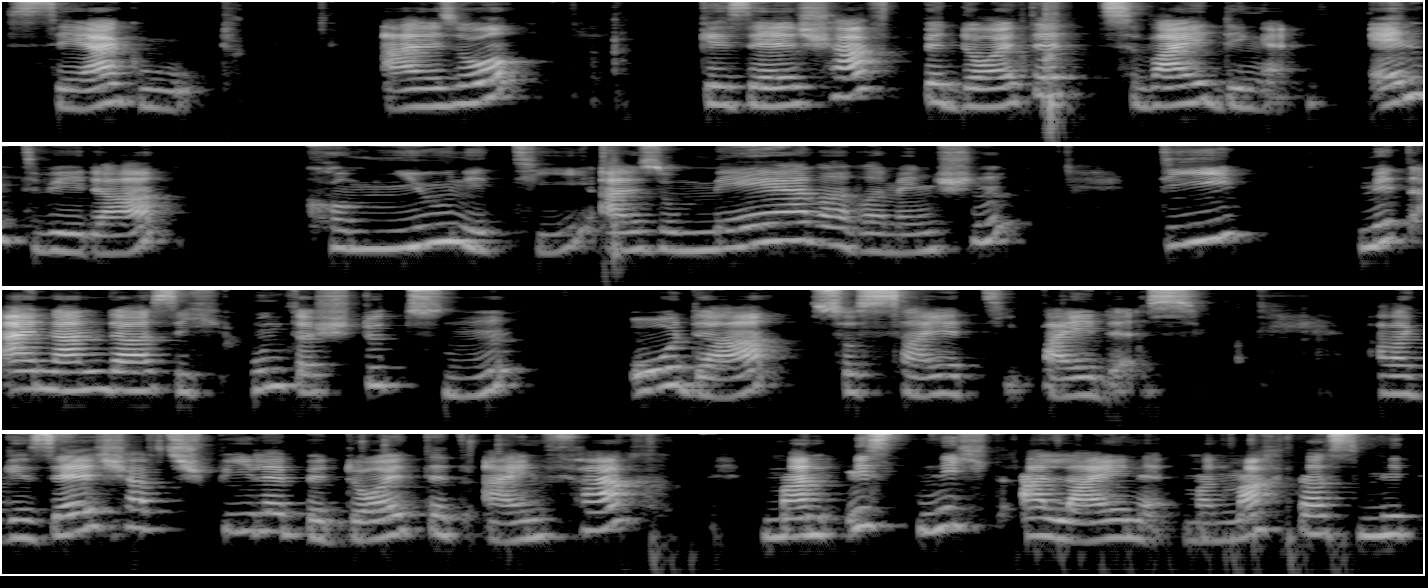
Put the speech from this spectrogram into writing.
Sehr gut. Also Gesellschaft bedeutet zwei Dinge. Entweder Community, also mehrere Menschen, die miteinander sich unterstützen oder Society, beides. Aber Gesellschaftsspiele bedeutet einfach, man ist nicht alleine, man macht das mit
